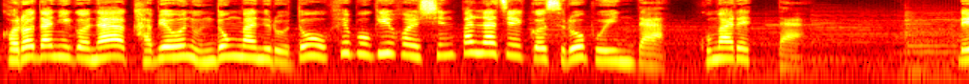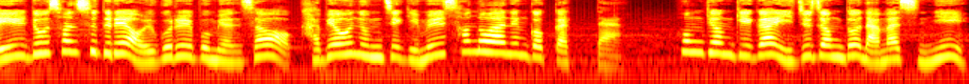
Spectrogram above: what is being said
걸어다니거나 가벼운 운동만으로도 회복이 훨씬 빨라질 것으로 보인다. 고 말했다. 내일도 선수들의 얼굴을 보면서 가벼운 움직임을 선호하는 것 같다. 홈 경기가 2주 정도 남았으니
